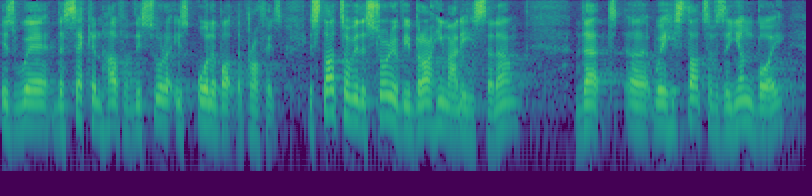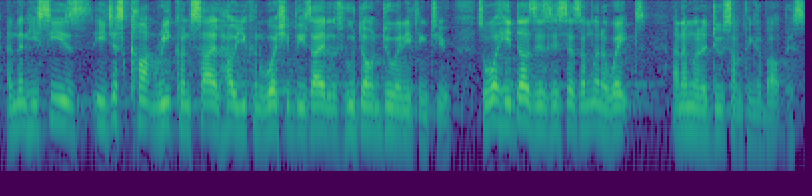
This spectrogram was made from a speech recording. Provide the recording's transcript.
is where the second half of this surah is all about the prophets. It starts off with the story of Ibrahim alayhi salam. that uh, where he starts off as a young boy and then he sees he just can't reconcile how you can worship these idols who don't do anything to you. So what he does is he says, I'm going to wait and I'm going to do something about this.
